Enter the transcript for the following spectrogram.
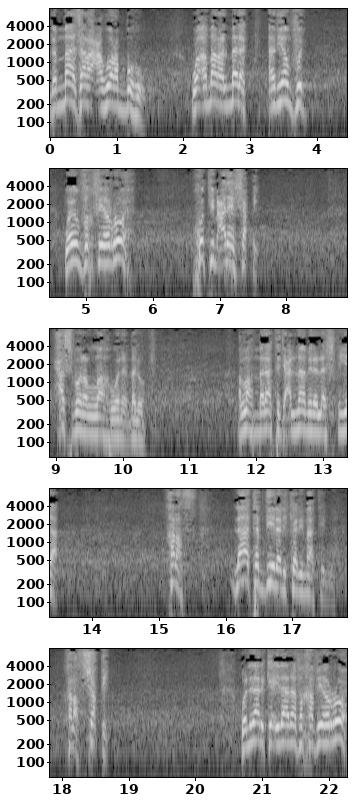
لما زرعه ربه وأمر الملك أن ينفذ وينفخ فيه الروح ختم عليه الشقي. حسبنا الله ونعم الوكيل. اللهم لا تجعلنا من الأشقياء. خلاص لا تبديل لكلمات الله. خلاص شقي. ولذلك إذا نفخ فيه الروح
